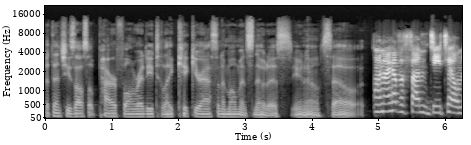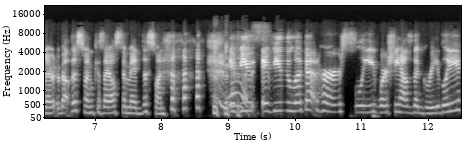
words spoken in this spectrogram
but then she's also powerful and ready to like kick your ass in a moment's notice, you know? So And I have a fun detail note about this one because I also made this one. if you if you look at her sleeve where she has the greebly,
